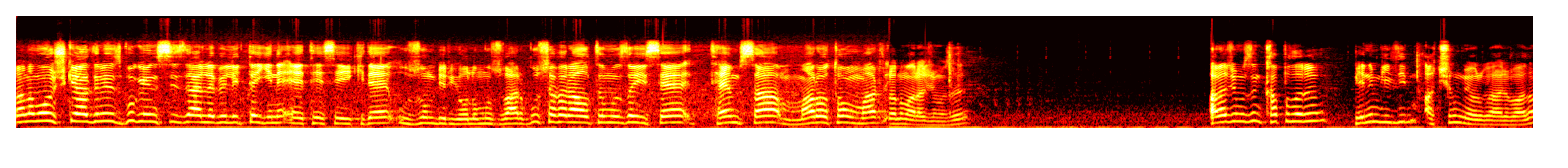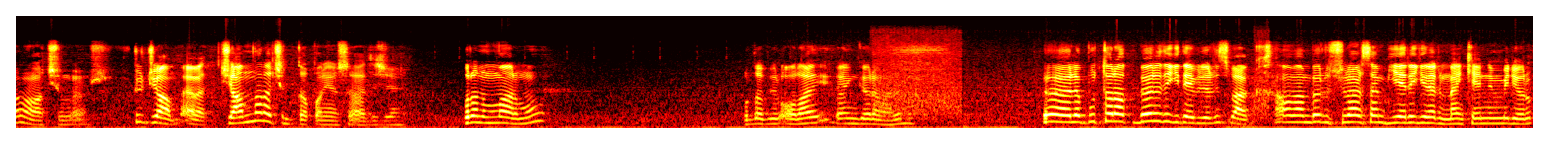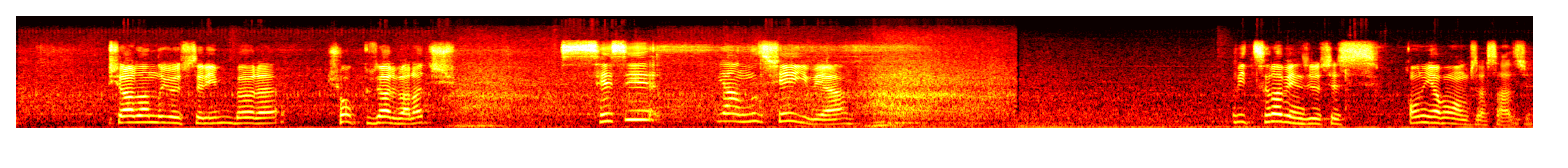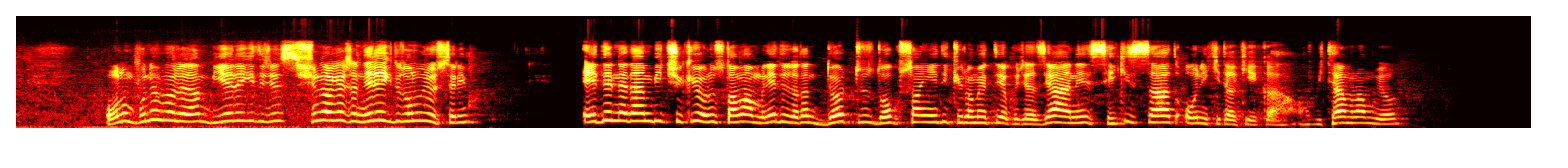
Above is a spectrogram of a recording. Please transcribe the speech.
Kanalıma hoş geldiniz. Bugün sizlerle birlikte yine E ETS 2'de uzun bir yolumuz var. Bu sefer altımızda ise Temsa Maraton var. Alalım aracımızı. Aracımızın kapıları benim bildiğim açılmıyor galiba ama açılmıyor. Şu cam, evet. Camlar açılıp kapanıyor sadece. Buranın var mı? Burada bir olay ben göremedim. Böyle bu taraf böyle de gidebiliriz bak. Ama ben böyle sürersem bir yere girerim. Ben kendim biliyorum. Dışarıdan da göstereyim. Böyle çok güzel bir araç. Sesi yalnız şey gibi ya. Bir tıra benziyor ses. Onu yapamamışlar sadece. Oğlum bu ne böyle lan? Bir yere gideceğiz. Şimdi arkadaşlar nereye gidiyoruz onu göstereyim. Edirne'den bir çıkıyoruz tamam mı? Ne diyor zaten 497 kilometre yapacağız. Yani 8 saat 12 dakika. Biter mi lan bu yol?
